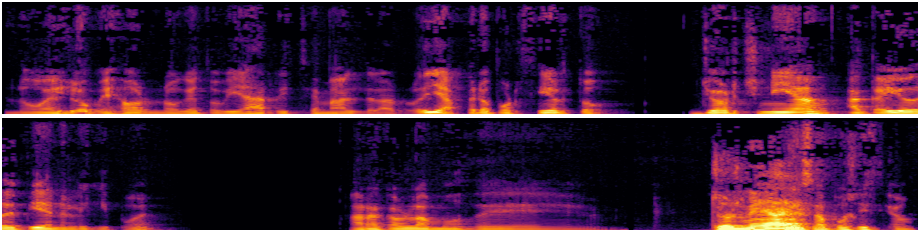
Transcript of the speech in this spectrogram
no es lo mejor, ¿no? Que Tobias Harris esté mal de las rodillas. Pero por cierto, George Nian ha caído de pie en el equipo, ¿eh? Ahora que hablamos de, George Niang, esa posición.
